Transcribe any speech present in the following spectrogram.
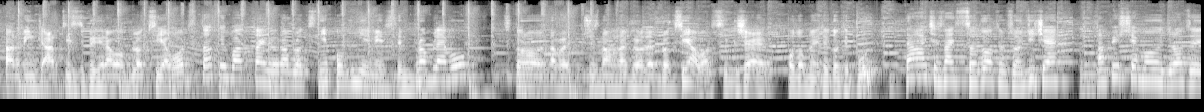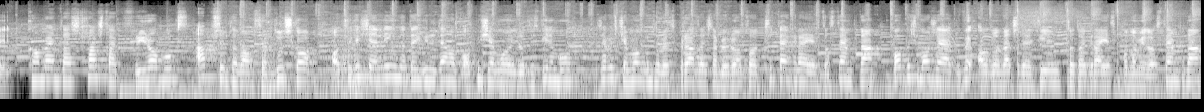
Starving Artist wygrało Bloxy Awards, to chyba tutaj Roblox nie powinien mieć z tym problemu, skoro nawet przyznał nagrodę Bloxy Awards grze podobnej tego typu. Dajcie znać, co wy o tym sądzicie. Napiszcie, moi drodzy, komentarz, hashtag FreeRobux, a przyda wam serduszko. Oczywiście link do tej gry dam w opisie, moi drodzy, filmu, żebyście mogli sobie sprawdzać na bieżąco, czy ta gra jest dostępna, bo być może jak wy oglądacie ten film, to ta gra jest ponownie dostępna.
